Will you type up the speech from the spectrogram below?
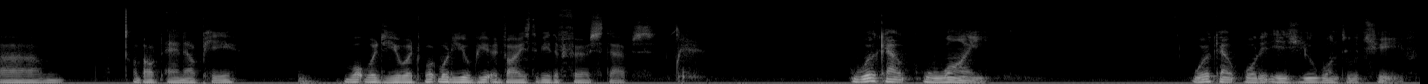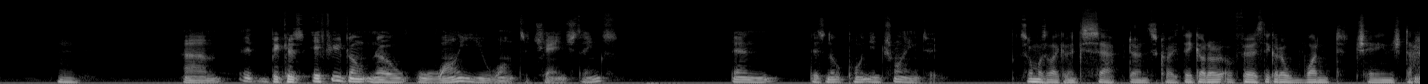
um, about NLP, what would you what would you be advised to be the first steps? work out why. Work out what it is you want to achieve. Hmm. Um, it, because if you don't know why you want to change things, then there's no point in trying to. It's almost like an acceptance because they got to first they got to want change to Yeah.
